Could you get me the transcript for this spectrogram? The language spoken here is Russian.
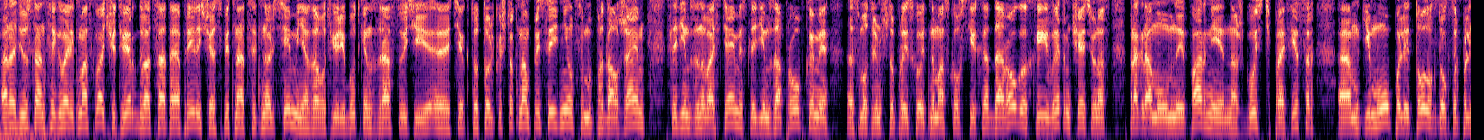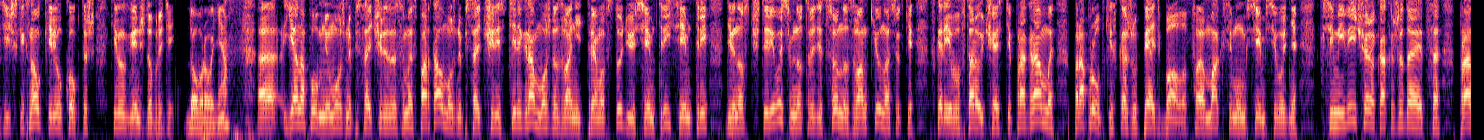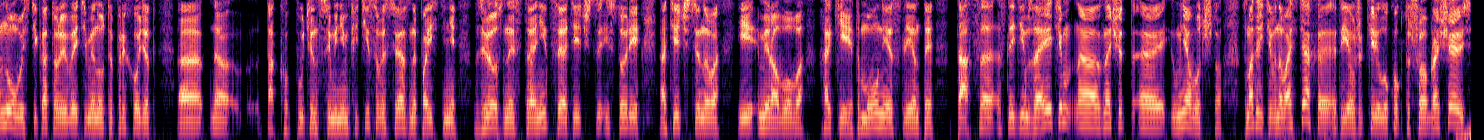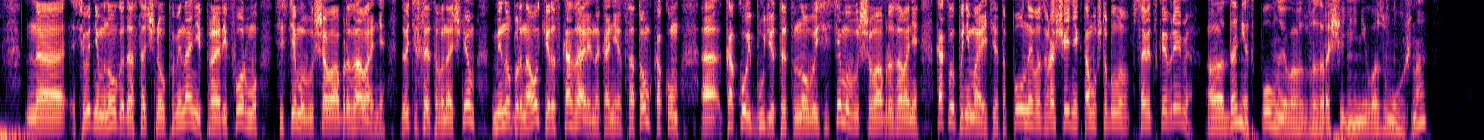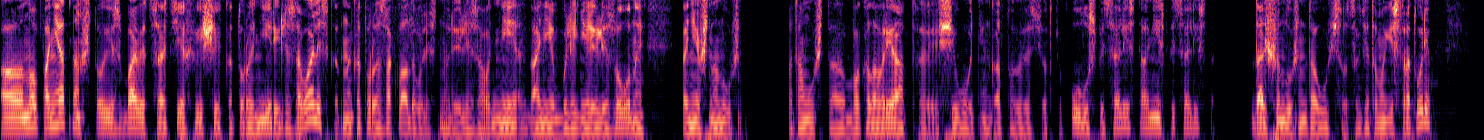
Радиостанция «Говорит Москва», четверг, 20 апреля, сейчас 15.07. Меня зовут Юрий Буткин. Здравствуйте, э, те, кто только что к нам присоединился. Мы продолжаем, следим за новостями, следим за пробками, э, смотрим, что происходит на московских дорогах. И в этом части у нас программа «Умные парни». Наш гость, профессор э, МГИМО, политолог, доктор политических наук Кирилл Коктыш. Кирилл Евгеньевич, добрый день. Доброго дня. Э, я напомню, можно писать через смс-портал, можно писать через Телеграм, можно звонить прямо в студию 7373948, но традиционно звонки у нас все-таки скорее во второй части программы. Про пробки скажу 5 баллов, а максимум 7 сегодня к 7 вечера, как ожидается. Про новости, которые в эти минуты приходят, э, э, так, Путин с именем Фетисовой связаны поистине звездные страницы отече... истории отечественного и мирового хоккея. Это молния с ленты ТАСС. Следим за этим. Э, значит, э, у меня вот что. Смотрите, в новостях, э, это я уже к Кириллу Коктушу обращаюсь, э, сегодня много достаточно упоминаний про реформу системы высшего образования образования. Давайте с этого начнем. В Минобрнауки рассказали, наконец, о том, каком, э, какой будет эта новая система высшего образования. Как вы понимаете, это полное возвращение к тому, что было в советское время? А, да нет, полное возвращение невозможно. А, но понятно, что избавиться от тех вещей, которые не реализовались, на которые закладывались, но реализов... не, они были не реализованы, конечно, нужно. Потому что бакалавриат сегодня готовит все-таки полуспециалиста, а не специалиста. Дальше нужно доучиваться где-то в магистратуре.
